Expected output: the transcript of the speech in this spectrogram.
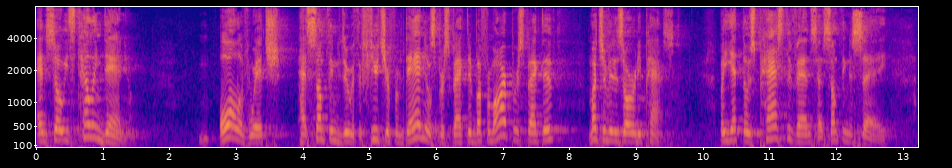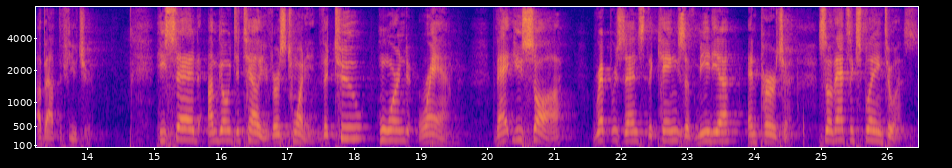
And so he's telling Daniel, all of which has something to do with the future from Daniel's perspective, but from our perspective, much of it is already past. But yet, those past events have something to say about the future. He said, I'm going to tell you, verse 20, the two horned ram that you saw represents the kings of Media and Persia. So that's explained to us.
